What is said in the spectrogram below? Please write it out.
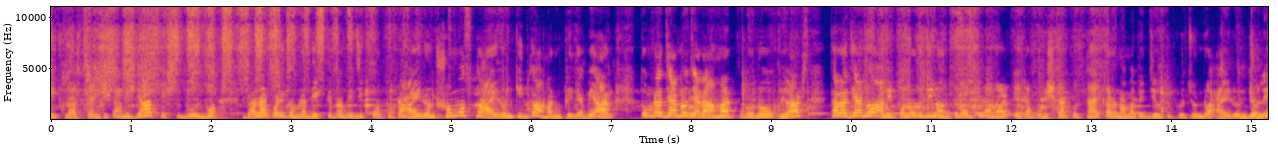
এই ফ্লাশ ট্যাঙ্কিটা আমি জাস্ট একটু ডলবো, ডলার পরে তোমরা দেখতে পাবে যে কতটা আয়রন সমস্ত আয়রন কিন্তু আমার উঠে যাবে। আর তোমরা জানো যারা আমার পুরনো ভিউয়ার্স তারা জানো আমি পনেরো দিন অন্তর অন্তর আমার এটা পরিষ্কার করতে হয়, কারণ আমাদের যেহেতু প্রচণ্ড আয়রন জলে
